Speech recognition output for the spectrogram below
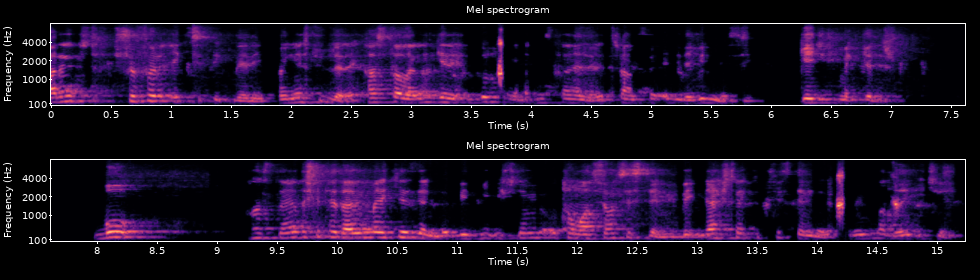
araç şoför eksiklikleri öne sürülerek hastaların gerekli durumlarda hastanelere transfer edilebilmesi gecikmektedir. Bu hastane dışı tedavi merkezlerinde bilgi işlem ve otomasyon sistemi ve ilaç takip sistemleri kurulmadığı için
